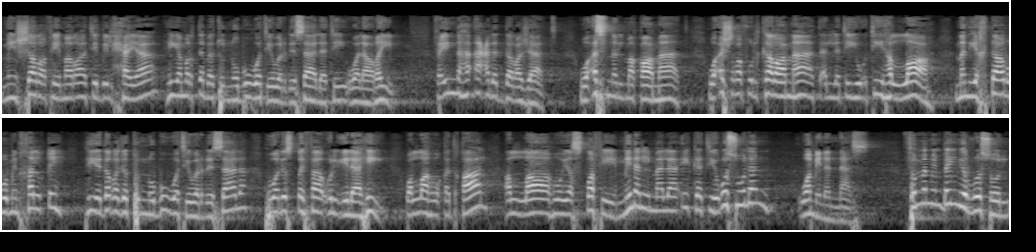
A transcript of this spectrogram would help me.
من شرف مراتب الحياة هي مرتبة النبوة والرسالة ولا ريب. فإنها أعلى الدرجات وأسنى المقامات وأشرف الكرامات التي يؤتيها الله من يختار من خلقه هي درجة النبوة والرسالة هو الاصطفاء الإلهي. والله قد قال الله يصطفي من الملائكة رسلا ومن الناس ثم من بين الرسل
